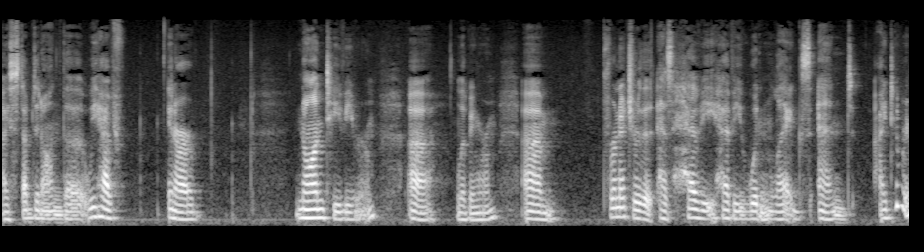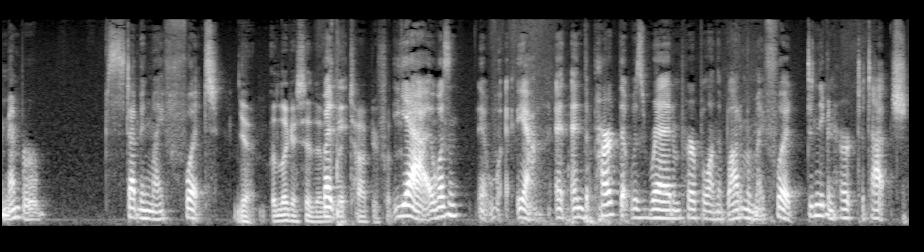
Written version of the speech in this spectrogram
I stubbed it on the we have in our non TV room, uh, living room, um, furniture that has heavy, heavy wooden legs, and I do remember stubbing my foot. Yeah, but like I said, that But was the it- top of your foot. Yeah, it wasn't. It, yeah, and, and the part that was red and purple on the bottom of my foot didn't even hurt to touch,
